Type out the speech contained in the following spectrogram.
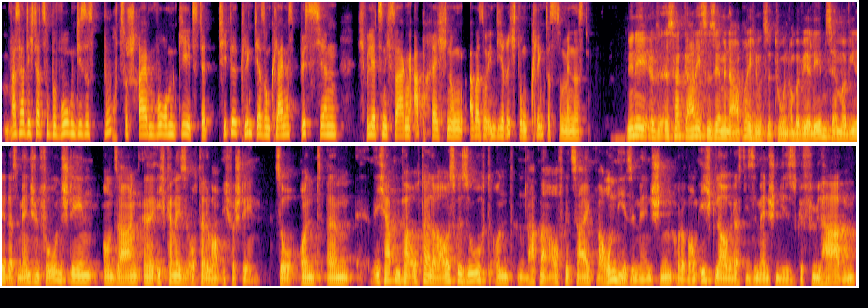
Was hat dich dazu bewogen, dieses Buch zu schreiben? Worum geht's? Der Titel klingt ja so ein kleines bisschen, ich will jetzt nicht sagen Abrechnung, aber so in die Richtung klingt es zumindest. Nee, nee, es hat gar nicht so sehr mit einer Abrechnung zu tun, aber wir erleben es ja immer wieder, dass Menschen vor uns stehen und sagen, äh, ich kann dieses Urteil überhaupt nicht verstehen. So, und ähm, ich habe ein paar Urteile rausgesucht und habe mal aufgezeigt, warum diese Menschen oder warum ich glaube, dass diese Menschen dieses Gefühl haben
